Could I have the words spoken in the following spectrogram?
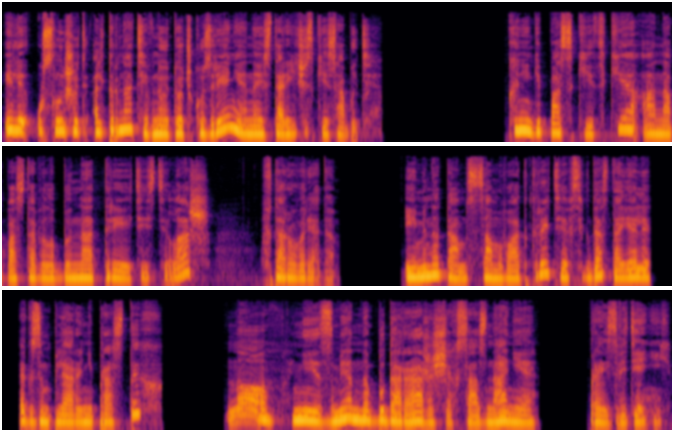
Или услышать альтернативную точку зрения на исторические события. Книги по скидке она поставила бы на третий стеллаж второго ряда. именно там с самого открытия всегда стояли экземпляры непростых, но неизменно будоражащих сознание произведений.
